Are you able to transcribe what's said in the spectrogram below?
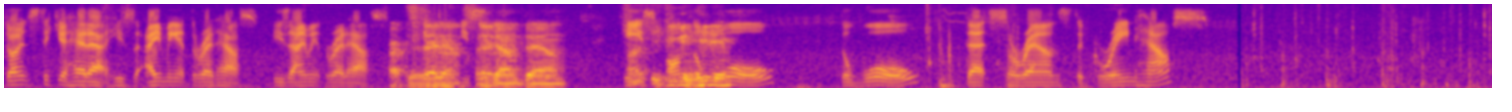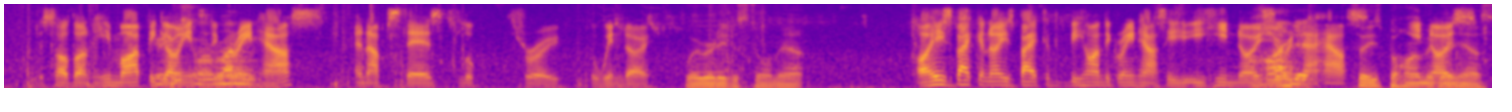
Don't stick your head out. He's aiming at the red house. He's aiming at the red house. Alright, Good. stay down, He's stay Stay down. down, down. He's if you on can hit the him. wall. The wall that surrounds the greenhouse. Just hold on. He might be Yeah, going into the gonna greenhouse and upstairs to look through the window. We're ready to storm out. Oh, he's back. No, he's back behind the greenhouse. He he- he knows you're Behind in it. that house. So he's behind He the knows- greenhouse.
